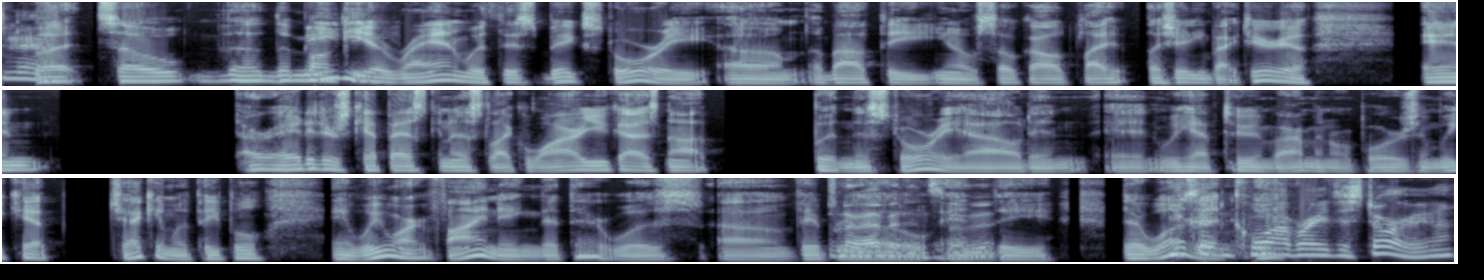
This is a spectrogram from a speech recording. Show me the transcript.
Yeah. But so the the media ran with this big story um, about the you know so called flesh eating bacteria, and our editors kept asking us like, why are you guys not putting this story out? And and we have two environmental reporters, and we kept checking with people, and we weren't finding that there was um, Vibrio evidence of in it. the there wasn't. couldn't corroborate the story, huh?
